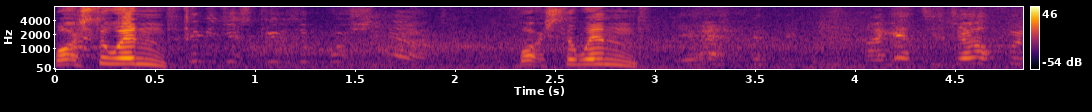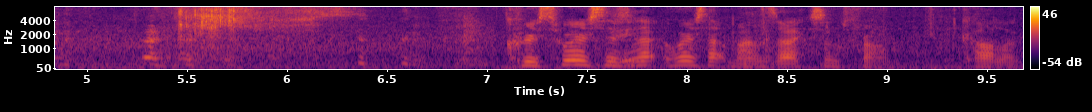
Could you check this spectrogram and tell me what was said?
Watch the wind. Can you just give us a push start? Watch the wind. Yeah, I get it often. Chris, where's, his, where's that man's accent from? Colin.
